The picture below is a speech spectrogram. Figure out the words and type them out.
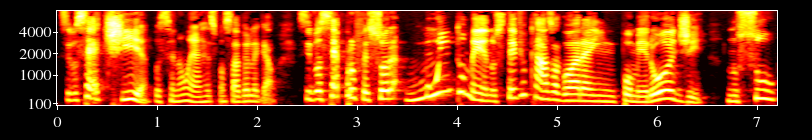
Se você é tia, você não é a responsável legal. Se você é professora, muito menos. Teve o caso agora em Pomerode, no sul,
